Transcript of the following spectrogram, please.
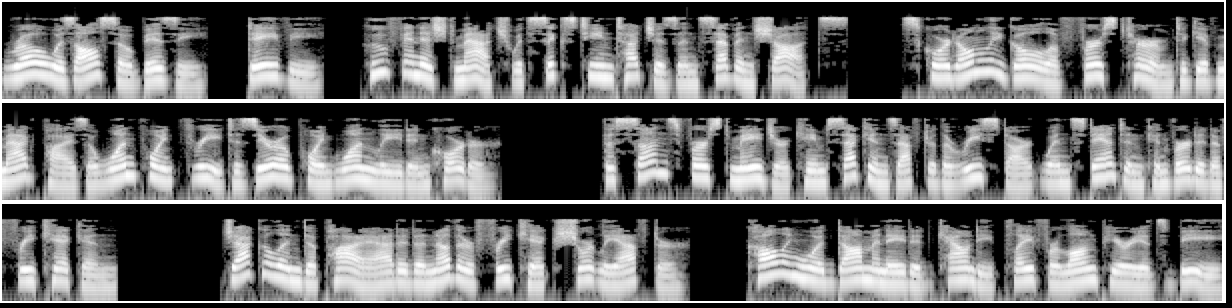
Rowe was also busy. Davey, who finished match with 16 touches and 7 shots, scored only goal of first term to give Magpies a 1.3 to 0.1 lead in quarter. The Suns' first major came seconds after the restart when Stanton converted a free kick and Jacqueline Dupuy added another free kick shortly after. Collingwood dominated county play for long periods B.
